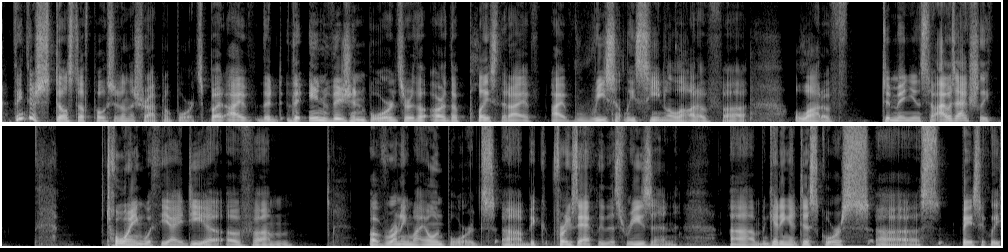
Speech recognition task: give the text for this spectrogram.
I think there's still stuff posted on the shrapnel boards, but I've the the InVision boards are the are the place that I've I've recently seen a lot of uh, a lot of Dominion stuff. I was actually toying with the idea of um, of running my own boards uh, for exactly this reason. Um, getting a discourse uh, basically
